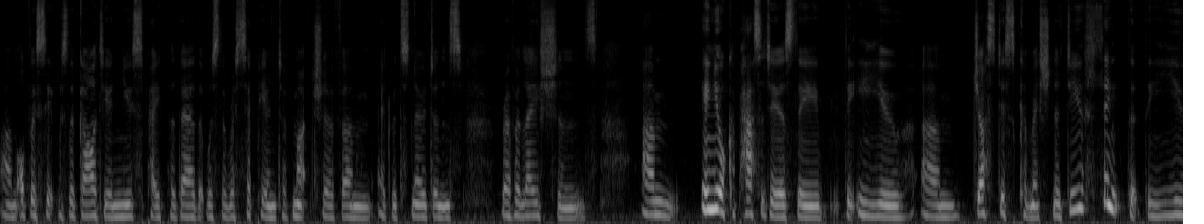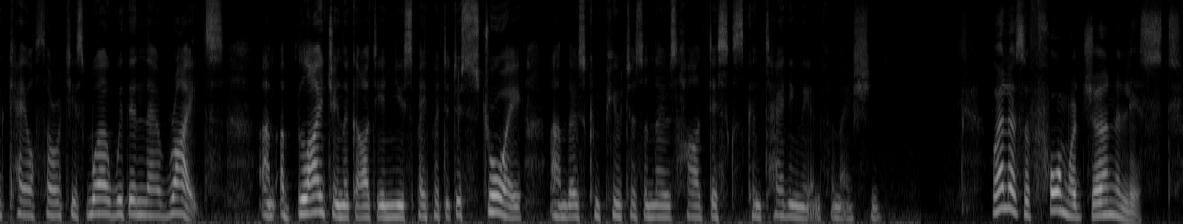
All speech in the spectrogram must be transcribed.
Um, obviously, it was the Guardian newspaper there that was the recipient of much of um, Edward Snowden's revelations. Um, in your capacity as the, the EU um, Justice Commissioner, do you think that the UK authorities were within their rights, um, obliging the Guardian newspaper to destroy um, those computers and those hard disks containing the information? Well, as a former journalist,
